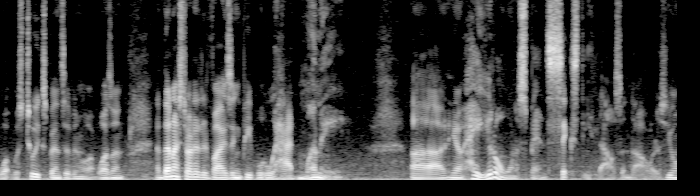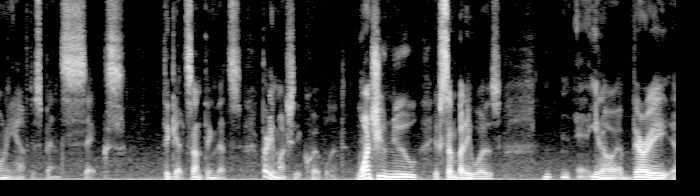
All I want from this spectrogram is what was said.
what was too expensive and what wasn't. And then I started advising people who had money. Uh, you know, hey, you don't want to spend sixty thousand dollars. You only have to spend six to get something that's pretty much the equivalent. Once you knew if somebody was you know, a very, uh,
